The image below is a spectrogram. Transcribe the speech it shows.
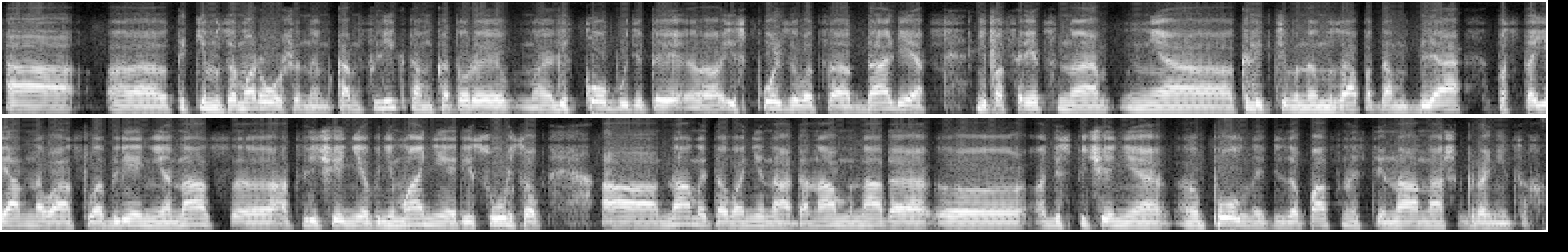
а, Э, таким замороженным конфликтом, который э, легко будет э, использоваться далее непосредственно коллективным Западом для постоянного ослабления нас, отвлечения внимания, ресурсов. А нам этого не надо. Нам надо обеспечение полной безопасности на наших границах.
